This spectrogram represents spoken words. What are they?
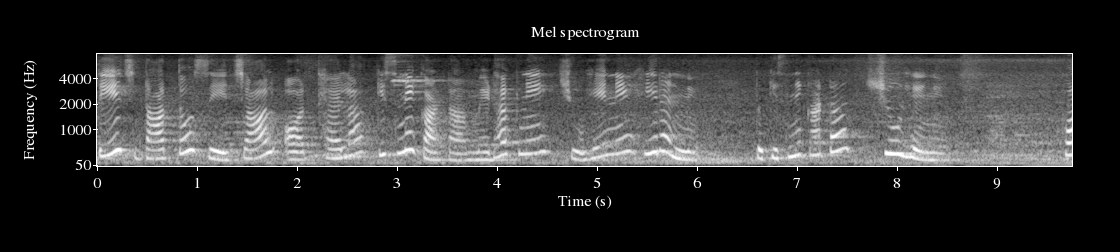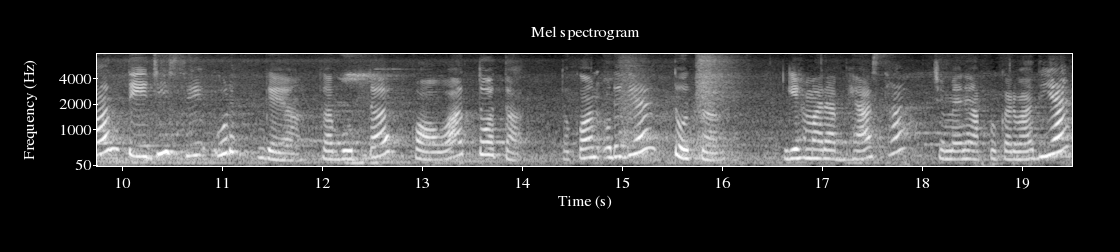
तेज दांतों से चाल और थैला किसने काटा? मेढक ने, चूहे ने, हिरन ने? तो किसने काटा? चूहे ने। कौन तेज़ी से उड़ गया? कबूतर, कौवा, तोता। तो कौन उड़ गया? तोता। ये हमारा अभ्यास था, जो मैंने आपको करवा दिया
